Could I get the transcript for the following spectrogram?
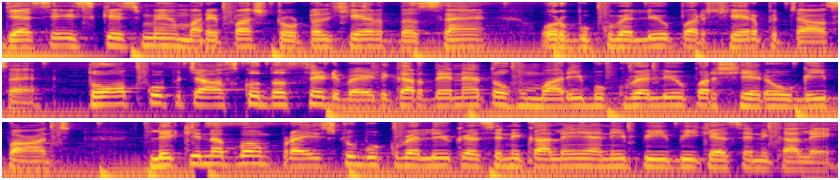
जैसे इस केस में हमारे पास टोटल शेयर दस हैं और बुक वैल्यू पर शेयर पचास है। तो आपको पचास को दस से डिवाइड कर देना है तो हमारी बुक वैल्यू पर शेयर हो गई पाँच। लेकिन अब हम प्राइस टू बुक वैल्यू कैसे निकालें, यानी पीबी कैसे निकालें?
